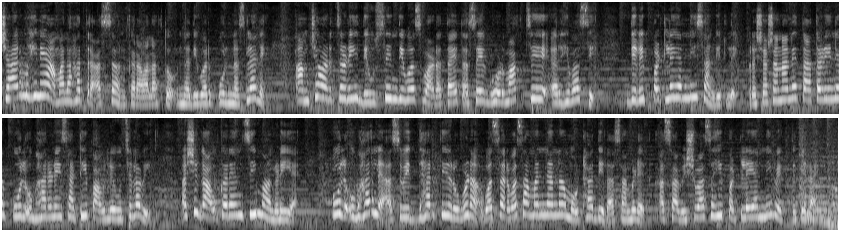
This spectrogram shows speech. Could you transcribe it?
चार महिने आम्हाला हा त्रास सहन करावा लागतो. नदीवर पूल नसल्याने आमच्या अडचणी दिवसेंदिवस वाढत आहेत असे घोडमागचे रहिवासी दिलीप पटले यांनी सांगितले प्रशासनाने तातडीने पूल उभारणीसाठी पावले उचलावीत अशी गावकऱ्यांची मागणी आहे. पूल उभारल्यास विद्यार्थी रुग्ण व सर्वसामान्यांना मोठा दिलासा मिळेल असा विश्वासही पटले यांनी व्यक्त केला आहे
